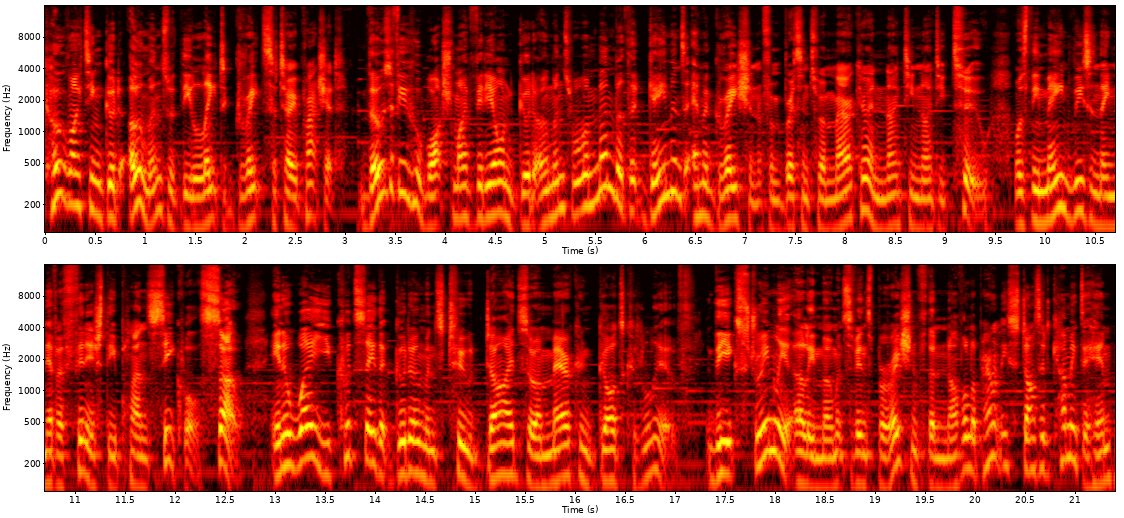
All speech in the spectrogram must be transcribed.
co-writing Good Omens with the late great Sir Terry Pratchett. Those of you who watched my video on Good Omens will remember that Gaiman's emigration from Britain to America in 1992 was the main reason they never finished the planned sequel, so in a way you could say that Good Omens 2 died so American Gods could live. The extremely early moments of inspiration for the novel apparently started coming to him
